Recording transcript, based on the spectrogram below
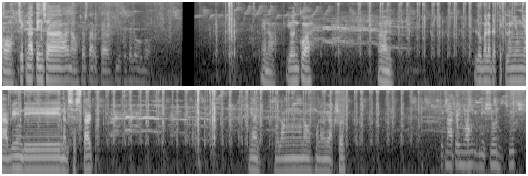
oh check natin sa ano sa starter dito sa loob oh. yan oh. Yun ko ah. Yan. Lumalagatik lang yung yabi hindi nagsa-start. Yan walang ano walang reaction. Check natin yung ignition switch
